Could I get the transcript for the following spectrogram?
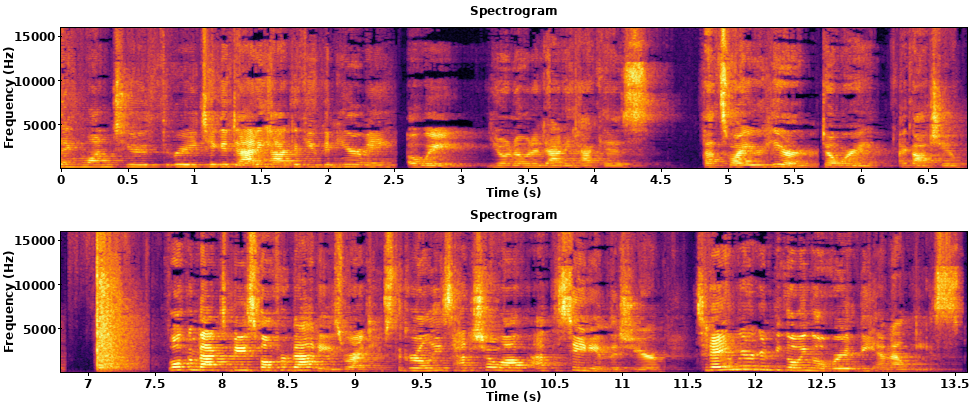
Saying one, two, three, take a daddy hack if you can hear me. Oh wait, you don't know what a daddy hack is. That's why you're here. Don't worry, I got you. Welcome back to Baseball for Baddies, where I teach the girlies how to show off at the stadium this year. Today we are going to be going over the NL East.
